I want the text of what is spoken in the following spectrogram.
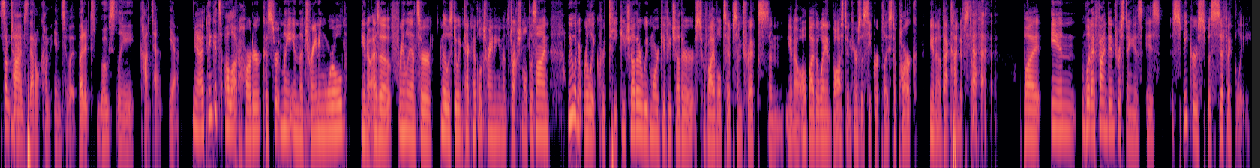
Sometimes that'll come into it, but it's mostly content. Yeah. Yeah, I think it's a lot harder because certainly in the training world, you know, as a freelancer that was doing technical training and instructional design, we wouldn't really critique each other. We'd more give each other survival tips and tricks. And, you know, oh, by the way, in Boston, here's a secret place to park, you know, that kind of stuff. but in what I find interesting is, is speakers specifically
